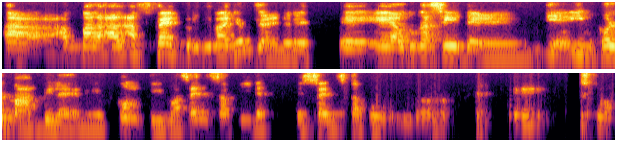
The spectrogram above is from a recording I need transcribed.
a, a, a febbri di vario genere e, e, ad una sede incolmabile, continua, senza fine e senza fondo. No? Questo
